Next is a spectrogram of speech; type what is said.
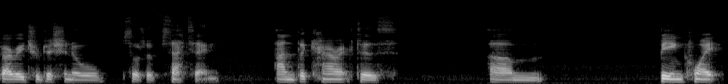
very traditional sort of setting, and the characters um, being quite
